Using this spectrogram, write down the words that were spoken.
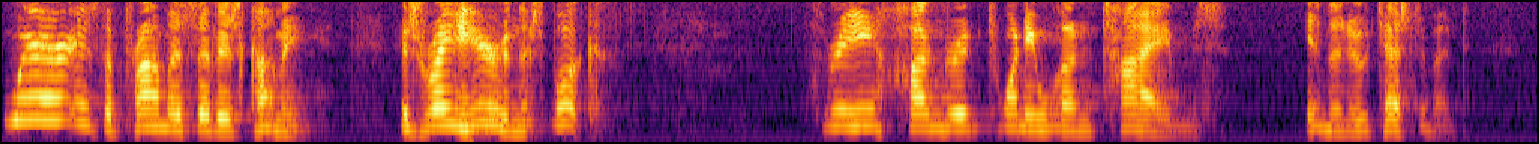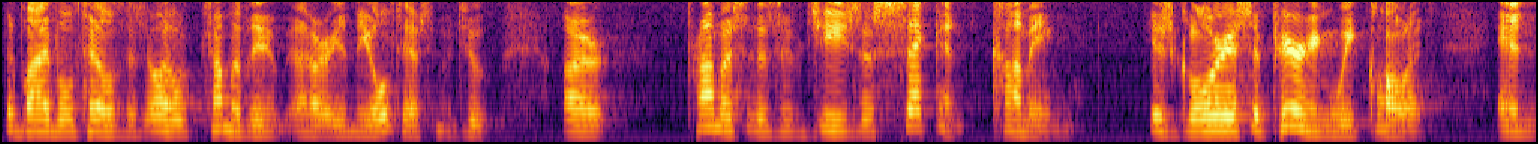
Where is the promise of his coming? It's right here in this book. 321 times in the New Testament, the Bible tells us, oh, some of them are in the Old Testament too, are promises of Jesus' second coming, his glorious appearing, we call it. And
